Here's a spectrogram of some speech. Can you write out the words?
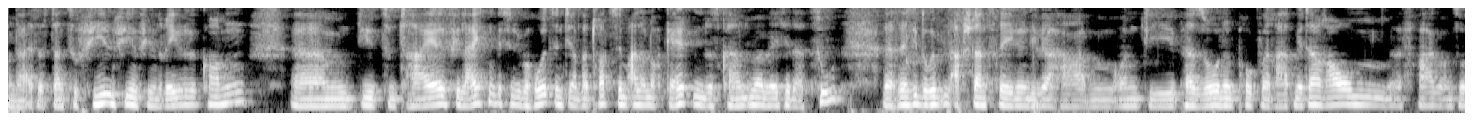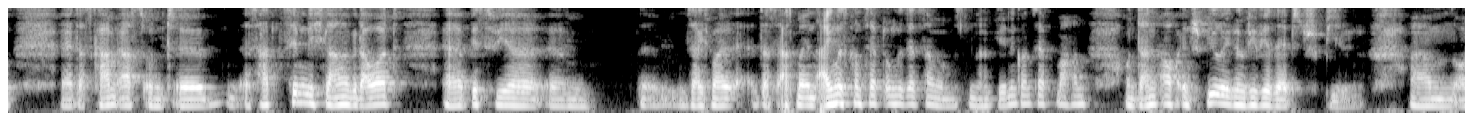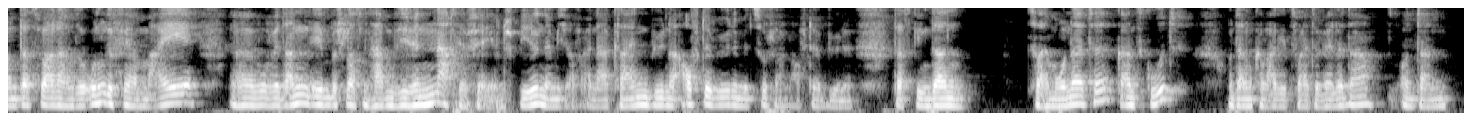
Und da ist es dann zu vielen, vielen, vielen Regeln gekommen, ähm, die zum Teil vielleicht ein bisschen überholt sind, die aber trotzdem alle noch gelten. Das kamen immer welche dazu. Das sind die berühmten Abstandsregeln, die wir haben und die Personen pro Quadratmeter Raumfrage und so. Äh, das kam erst und äh, es hat ziemlich lange gedauert, äh, bis wir, ähm, äh, sag ich mal, das erstmal in ein eigenes Konzept umgesetzt haben. Wir mussten ein Hygienekonzept machen und dann auch in Spielregeln, wie wir selbst spielen. Ähm, und das war dann so ungefähr Mai, äh, wo wir dann eben beschlossen haben, wie wir nach den Ferien spielen, nämlich auf einer kleinen Bühne, auf der Bühne, mit Zuschauern auf der Bühne. Das ging dann zwei Monate ganz gut. Und dann war die zweite Welle da und dann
